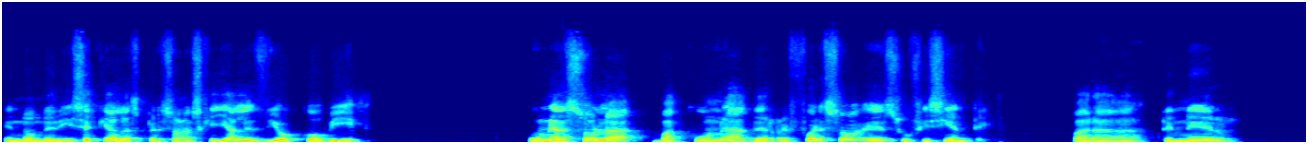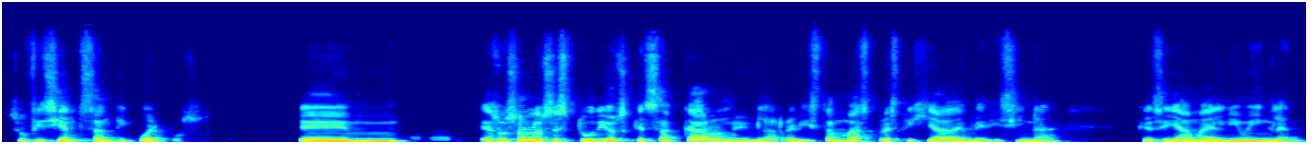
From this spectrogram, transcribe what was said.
en donde dice que a las personas que ya les dio COVID, una sola vacuna de refuerzo es suficiente para tener suficientes anticuerpos. Eh, esos son los estudios que sacaron en la revista más prestigiada de medicina, que se llama el New England.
